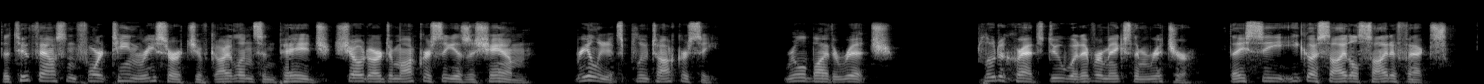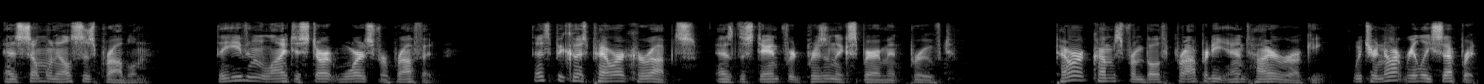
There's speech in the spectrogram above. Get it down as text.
The 2014 research of Gilens and Page showed our democracy is a sham. Really, it's plutocracy rule by the rich. Plutocrats do whatever makes them richer. They see ecocidal side effects as someone else's problem. They even lie to start wars for profit. That's because power corrupts, as the Stanford prison experiment proved. Power comes from both property and hierarchy, which are not really separate.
